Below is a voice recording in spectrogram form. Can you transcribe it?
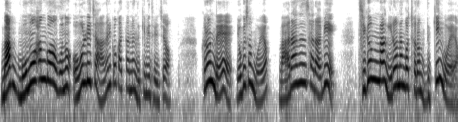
막 뭐뭐 한 거하고는 어울리지 않을 것 같다는 느낌이 들죠. 그런데 여기선 뭐예요? 말하는 사람이 지금 막 일어난 것처럼 느낀 거예요.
